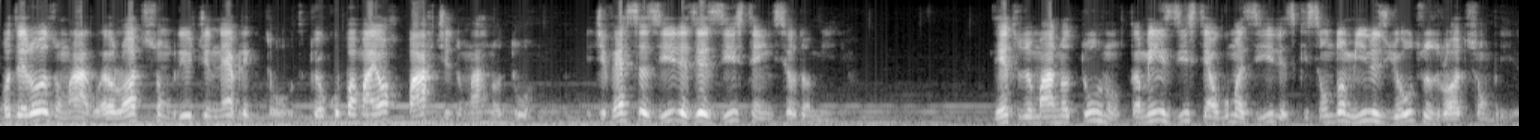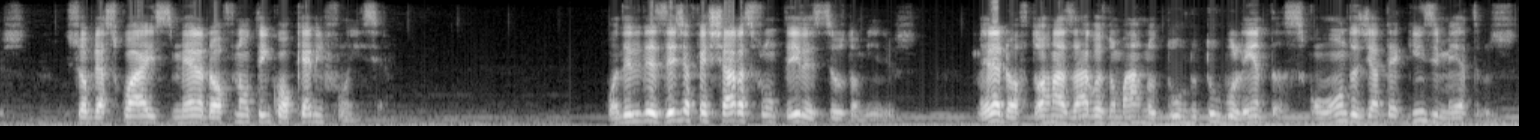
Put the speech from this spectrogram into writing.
poderoso mago é o lote sombrio de Neblictold, que ocupa a maior parte do Mar Noturno, e diversas ilhas existem em seu domínio. Dentro do Mar Noturno também existem algumas ilhas que são domínios de outros lotes sombrios, sobre as quais Meredith não tem qualquer influência. Quando ele deseja fechar as fronteiras de seus domínios, Meredith torna as águas do Mar Noturno turbulentas, com ondas de até 15 metros,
